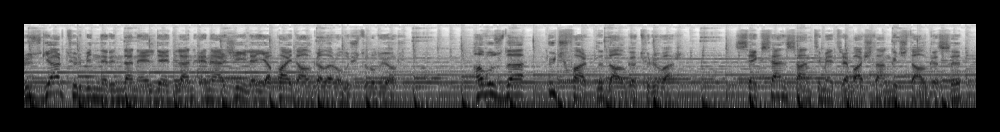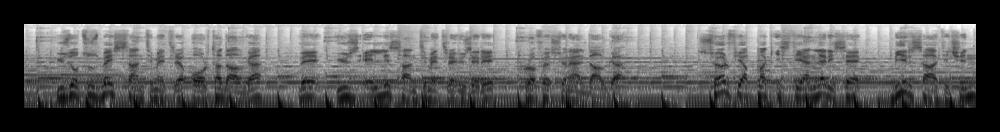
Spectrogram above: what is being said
rüzgar türbinlerinden elde edilen enerjiyle yapay dalgalar oluşturuluyor. Havuzda 3 farklı dalga türü var. 80 santimetre başlangıç dalgası, 135 santimetre orta dalga ve 150 santimetre üzeri profesyonel dalga. Sörf yapmak isteyenler ise 1 saat için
